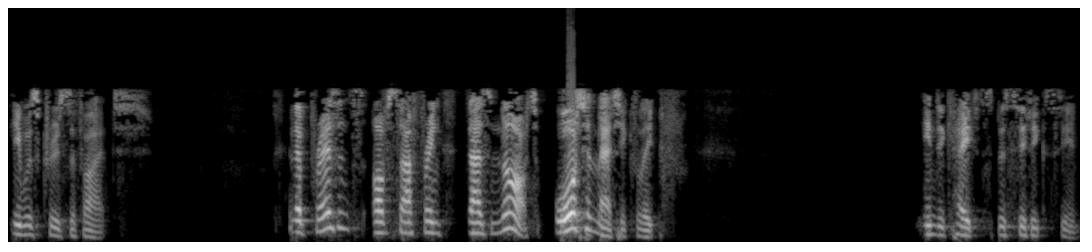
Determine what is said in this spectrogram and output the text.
he was crucified. The presence of suffering does not automatically indicate specific sin.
